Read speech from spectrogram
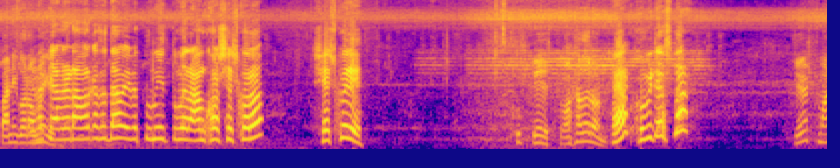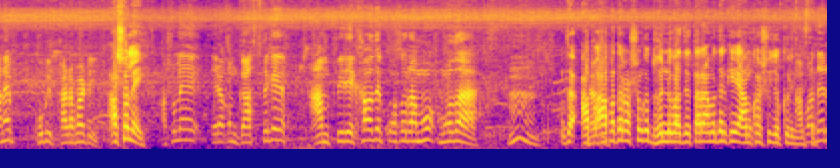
পানি গরম হয়ে ক্যামেরাটা আমার কাছে দাও এবার তুমি তোমার আম খাওয়া শেষ করো। শেষ করে খুব টেস্ট অসাধারণ। হ্যাঁ খুবই টেস্ট না? টেস্ট মানে খুবই ফাটাফাটি। আসলেই। আসলে এরকম গাছ থেকে আম পেরে খাওয়াতে কতটা ম- মজা? হুম আপাতত অসংখ্য ধন্যবাদ যে তারা আমাদেরকে আম খাওয়ার সুযোগ করে দিচ্ছে আমাদের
